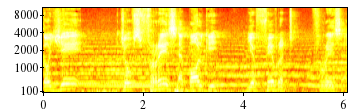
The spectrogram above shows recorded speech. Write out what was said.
तो ये जो फ्रेज है, पॉल की, ये फेवरेट फ्रेज है।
